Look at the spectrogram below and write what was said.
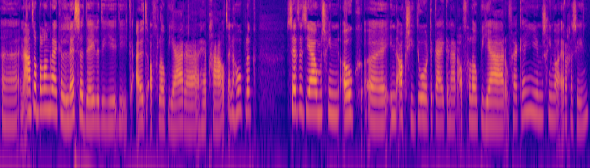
een aantal belangrijke lessen delen die, die ik uit de afgelopen jaren heb gehaald. En hopelijk Zet het jou misschien ook uh, in actie door te kijken naar het afgelopen jaar. Of herken je je misschien wel ergens in.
